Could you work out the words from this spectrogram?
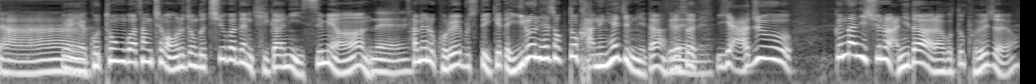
아. 예, 예, 고통과 상처가 어느 정도 치유가 되는 기간이 있으면 네. 사면을 고려해 볼 수도 있겠다. 이런 해석도 가능해집니다. 그래서 네네. 이게 아주 끝난 이슈는 아니다라고 또 보여져요.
